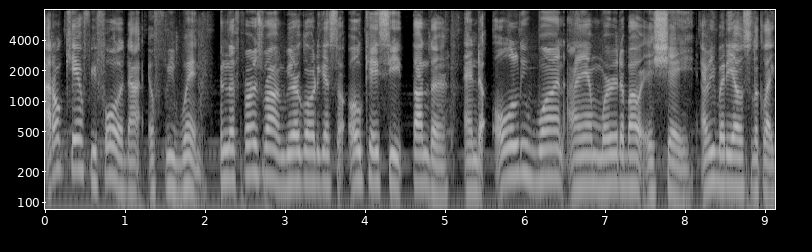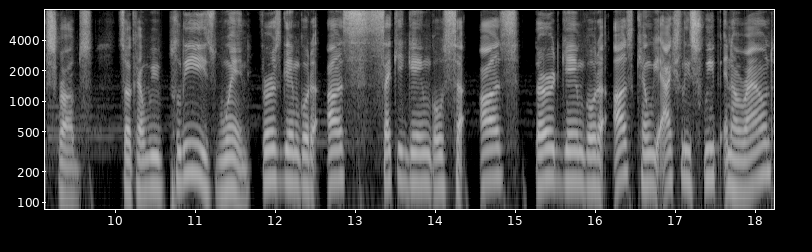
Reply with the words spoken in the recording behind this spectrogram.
I don't care if we fall or not if we win. In the first round, we are going against the OKC Thunder. And the only one I am worried about is Shai. Everybody else look like scrubs. So can we please win? First game go to us. Second game goes to us. Third game go to us. Can we actually sweep in a round?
